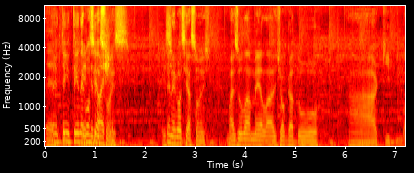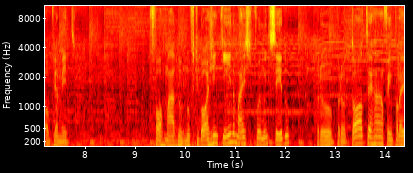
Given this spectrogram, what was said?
é, tem, tem, tem mais negociações. Tem negociações. Mas o Lamela, jogador ah, que, obviamente, formado no futebol argentino, mas foi muito cedo pro, pro Tottenham, foi empre-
